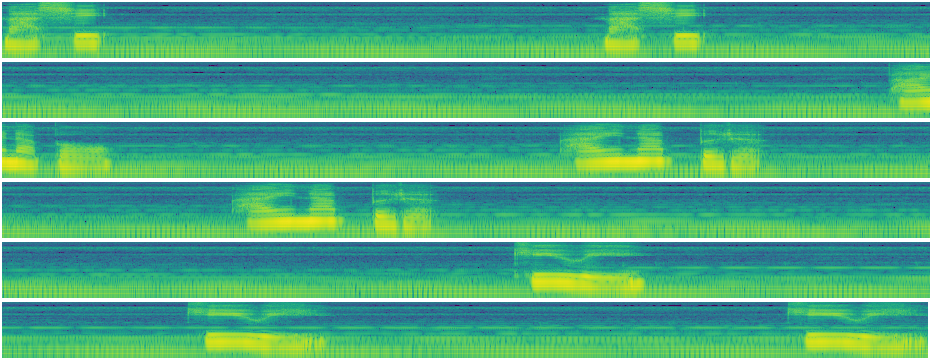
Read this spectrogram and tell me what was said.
梨 梨 pineapple パイナップルパイナップルキウイキウイキウイ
